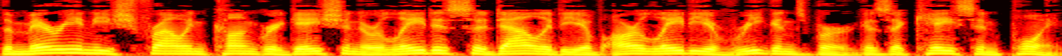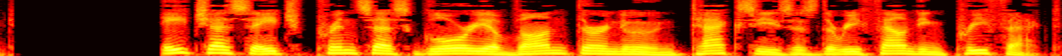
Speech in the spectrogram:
The Marianische Frauen Congregation or Ladies Sodality of Our Lady of Regensburg is a case in point. HSH Princess Gloria von Thurn und Taxis is the refounding prefect.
